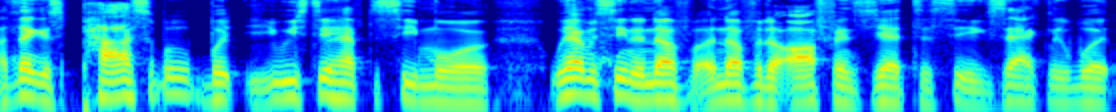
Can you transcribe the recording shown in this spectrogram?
I think it's possible, but we still have to see more. We haven't seen enough enough of the offense yet to see exactly what,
